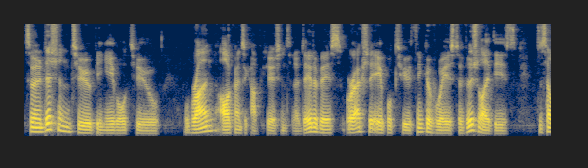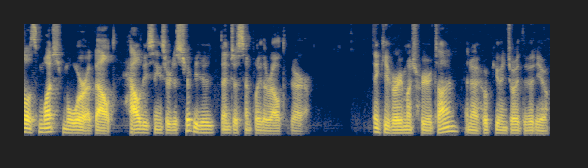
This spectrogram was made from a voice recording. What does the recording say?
So in addition to being able to run all kinds of computations in a database, we're actually able to think of ways to visualize these to tell us much more about how these things are distributed than just simply the relative error. Thank you very much for your time, and I hope you enjoyed the video.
